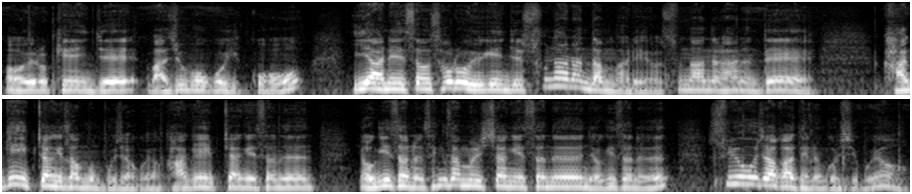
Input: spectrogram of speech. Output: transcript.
어, 이렇게 이제 마주보고 있고 이 안에서 서로 이게 이제 순환한단 말이에요. 순환을 하는데 가게 입장에서 한번 보자고요. 가게 입장에서는 여기서는 생산물 시장에서는 여기서는 수요자가 되는 것이고요.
